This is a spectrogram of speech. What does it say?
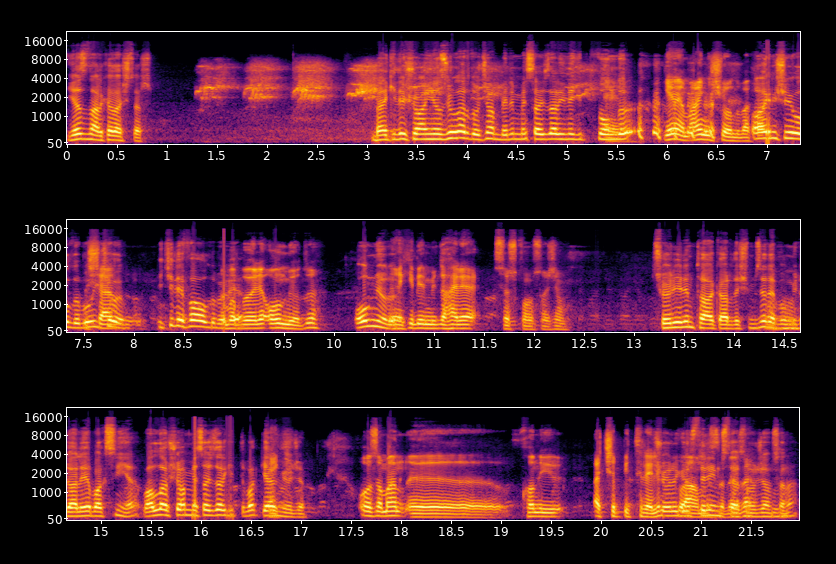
Yazın arkadaşlar. Belki de şu an yazıyorlar da hocam benim mesajlar yine gitti dondu. Gene mi? aynı şey oldu bak. Aynı şey oldu. Bu iki, Dışarı- iki defa oldu böyle. Ama ya. böyle olmuyordu. Olmuyordu. Belki bir müdahale söz konusu hocam. Söyleyelim ta kardeşimize de bu müdahaleye baksın ya. Vallahi şu an mesajlar gitti bak gelmiyor Peki. hocam. O zaman e, konuyu açıp bitirelim. Şöyle göstereyim istersen hocam sana.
